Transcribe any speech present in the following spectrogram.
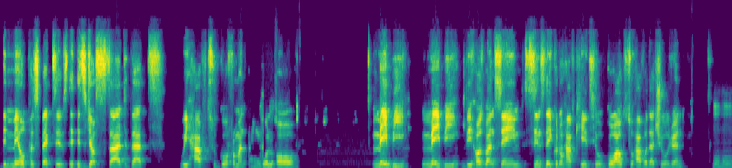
the male perspectives. It, it's just sad that we have to go from an angle of maybe maybe the husband saying since they couldn't have kids he'll go out to have other children Mm-hmm.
